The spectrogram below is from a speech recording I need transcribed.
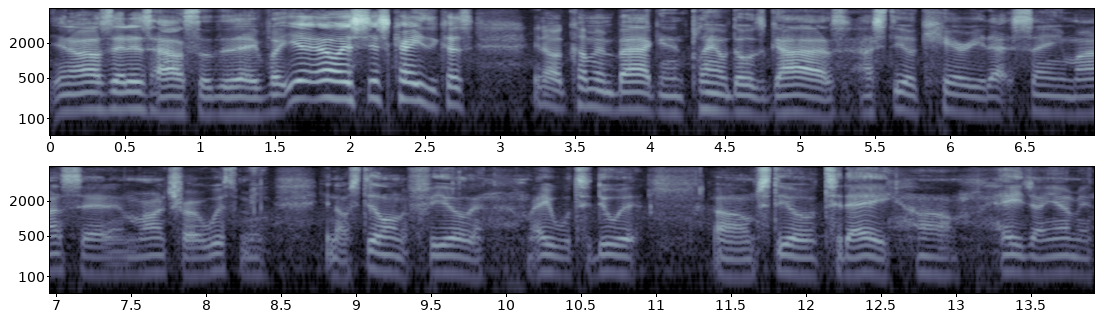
you know, I was at his house the other day. But, you know, it's just crazy because, you know, coming back and playing with those guys, I still carry that same mindset and mantra with me, you know, still on the field and I'm able to do it um, still today, um, age I am in,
